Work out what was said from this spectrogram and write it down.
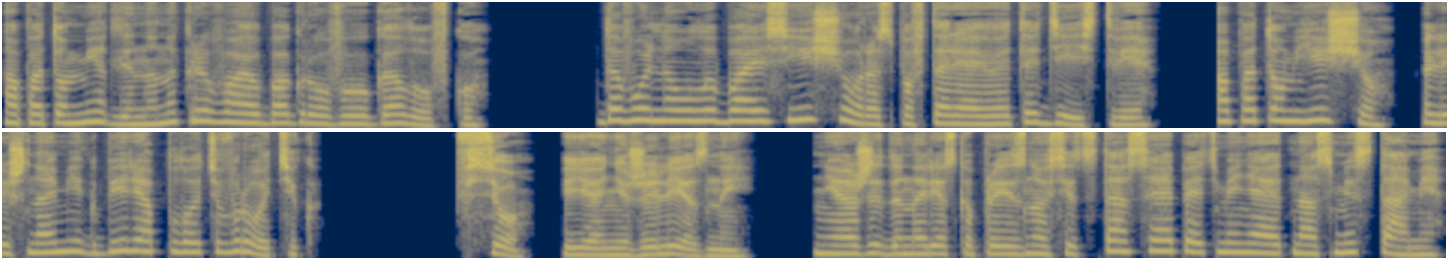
а потом медленно накрываю багровую головку. Довольно улыбаясь, еще раз повторяю это действие, а потом еще, лишь на миг беря плоть в ротик. «Все, я не железный», — неожиданно резко произносит Стас и опять меняет нас местами.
